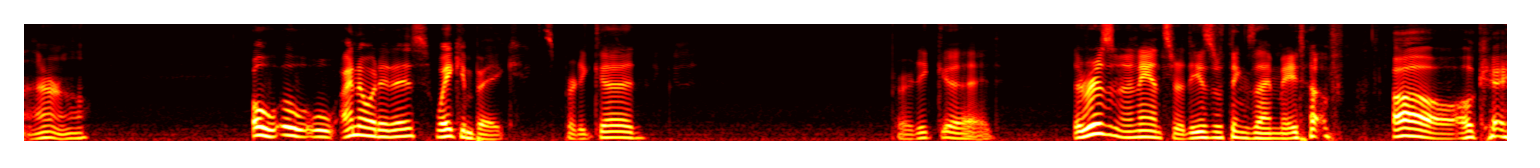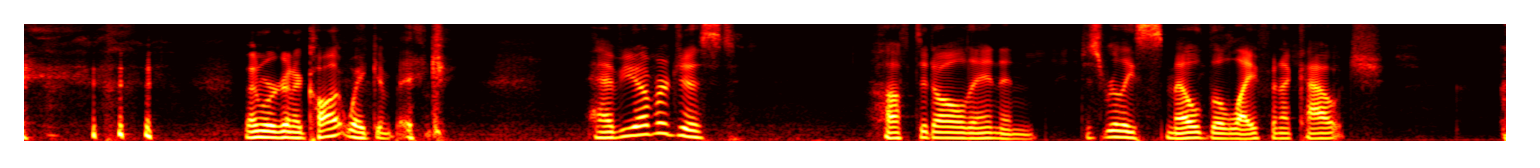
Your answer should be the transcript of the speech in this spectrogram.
I don't know. Oh, oh, oh! I know what it is. Wake and bake. It's pretty good. Pretty good. There isn't an answer. These are things I made up. Oh, okay. then we're gonna call it wake and bake. Have you ever just huffed it all in and just really smelled the life in a couch?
